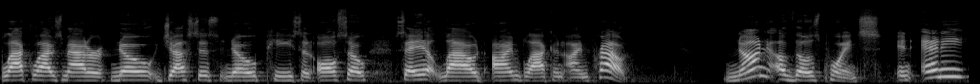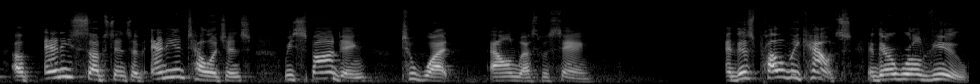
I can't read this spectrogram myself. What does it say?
Black Lives Matter, no justice, no peace, and also say it loud, I'm black and I'm proud. None of those points in any of any substance of any intelligence responding to what Allen West was saying. And this probably counts in their worldview,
